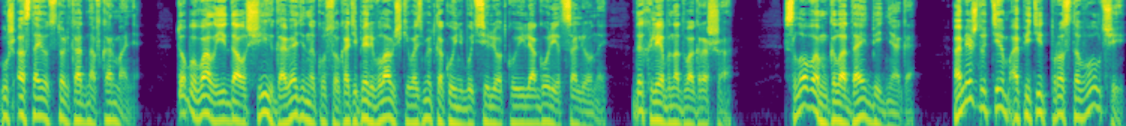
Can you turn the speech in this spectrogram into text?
уж остается только одна в кармане. То бывало едал щи, говядина кусок, а теперь в лавочке возьмет какую-нибудь селедку или огурец соленый, да хлеба на два гроша. Словом, голодает бедняга. А между тем аппетит просто волчий.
